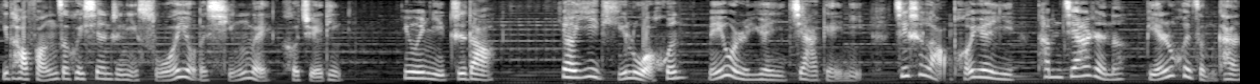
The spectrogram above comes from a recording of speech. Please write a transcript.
一套房子会限制你所有的行为和决定，因为你知道。要一提裸婚，没有人愿意嫁给你。即使老婆愿意，他们家人呢？别人会怎么看？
